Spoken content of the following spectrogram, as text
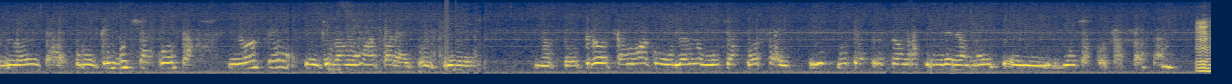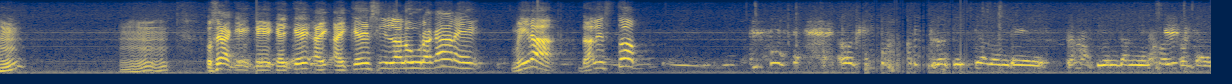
está como que muchas cosas. No sé en qué vamos a parar porque nosotros estamos acumulando muchas cosas y sí, muchas personas pierden la mente y muchas cosas pasan. Ujú, ujú. O sea, que, que- que hay, que hay, hay que decirle a los huracanes, mira, dale stop. o que los sitios donde los atiendan mejor porque de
